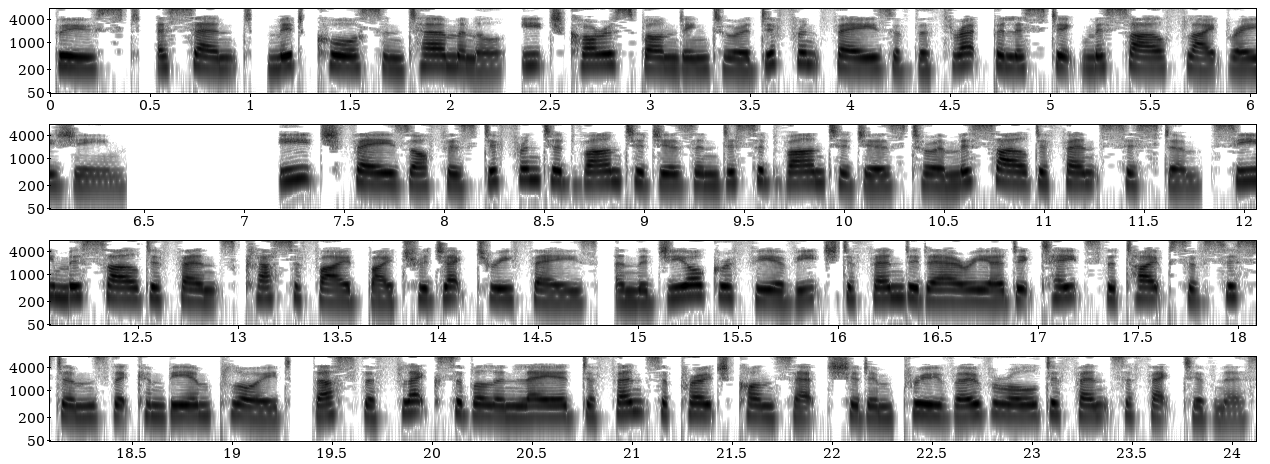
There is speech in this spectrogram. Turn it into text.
boost, ascent, mid-course and terminal, each corresponding to a different phase of the threat ballistic missile flight regime. Each phase offers different advantages and disadvantages to a missile defense system see missile defense classified by trajectory phase, and the geography of each defended area dictates the types of systems that can be employed, thus the flexible and layered defense approach concept should improve overall defense effectiveness.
